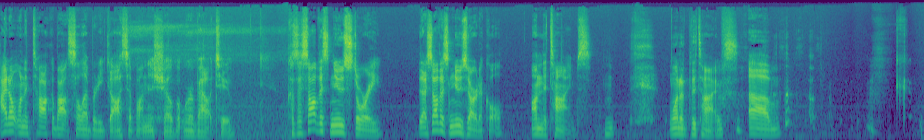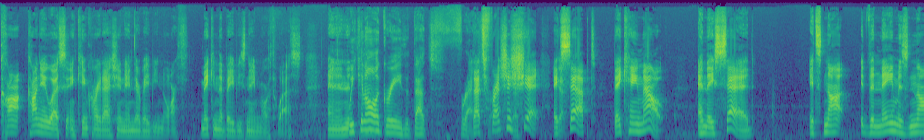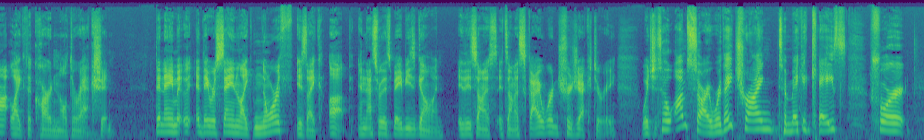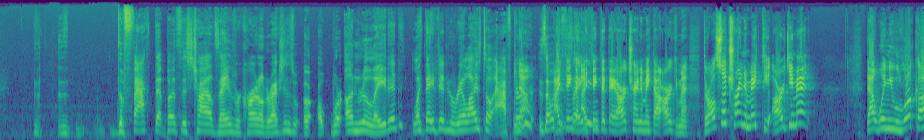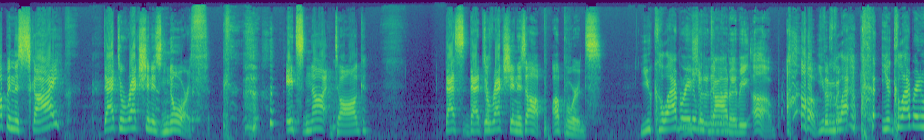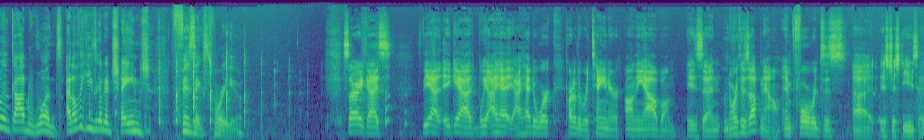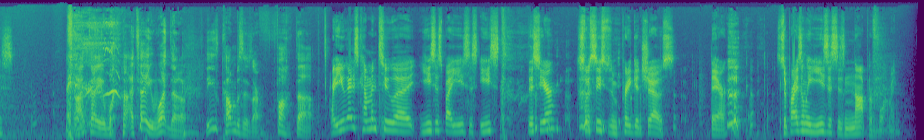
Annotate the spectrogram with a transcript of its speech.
I don't want to talk about celebrity gossip on this show, but we're about to. Because I saw this news story. I saw this news article on the Times. One of the Times. Um, Kanye West and Kim Kardashian named their baby North, making the baby's name Northwest. And we can all agree that that's fresh. That's right? fresh as that's, shit. Except they came out and they said it's not. The name is not like the cardinal direction. The name they were saying like north is like up, and that's where this baby's going. It is on a, it's on a skyward trajectory. Which so I'm sorry. Were they trying to make a case for the fact that both this child's names were cardinal directions uh, uh, were unrelated? Like they didn't realize till after? No, is that what I think? Saying? I think that they are trying to make that argument. They're also trying to make the argument that when you look up in the sky, that direction is north. It's not, dog. That's that direction is up, upwards. You collaborated you with God. baby up. up. You, colla- you collaborated with God once. I don't think he's gonna change physics for you. Sorry, guys. Yeah, yeah. We I had I had to work part of the retainer on the album. Is uh, North is up now, and forwards is uh, is just Jesus. I tell you what. I tell you what though. These compasses are fucked up. Are you guys coming to uh, Yeezus by Yeezus East this year? Supposed to see some pretty good shows there. Surprisingly, Yeezus is not performing.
